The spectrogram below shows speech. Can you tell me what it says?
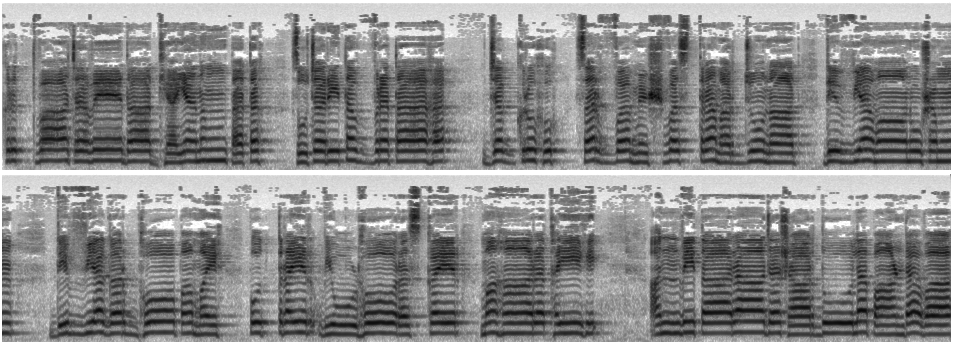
कृत्वा च वेदाध्ययनम् ततः सुचरितव्रताः। जगृहुः सर्वमिश्वस्त्रमर्जुनात् दिव्यमानुषम्। दिव्यगर्भोपमैः पुत्रैर्व्यूढोरस्कैर्महारथैः। अन्विता राजशार्दूलपाण्डवा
